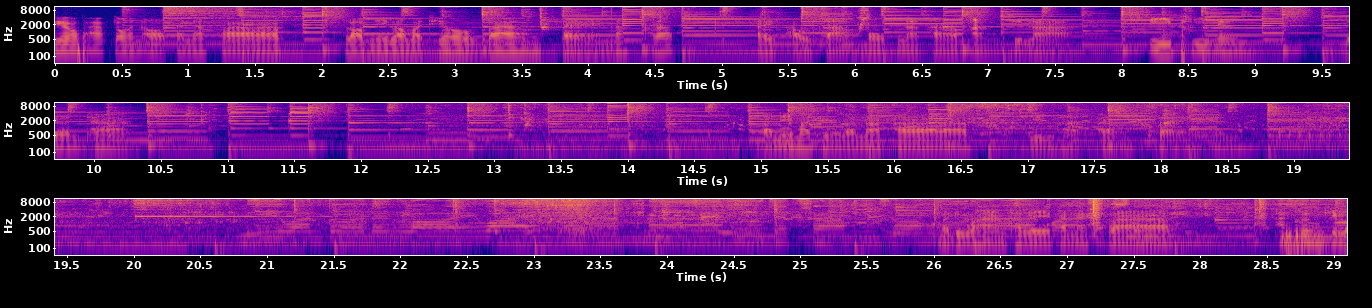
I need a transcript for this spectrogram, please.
ที่ยวภาคตะวันออกกันนะครับ รอบนี้เรามาเที่ยวบ้างแสนนะครับไปเขาสามมุกนะครับ อ่างศิลา EP หนึ่งเดินทาง ตอนนี้มาถึงแล้วนะครับริมหาดบางแสนมาดูอาหารทะเลกันนะครับ ครึ่งกิโล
